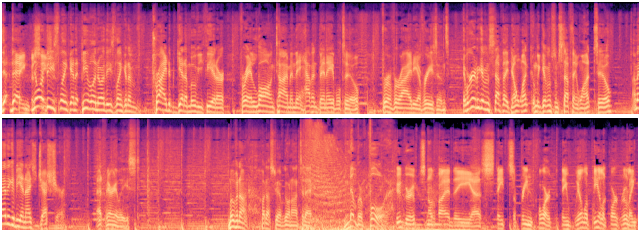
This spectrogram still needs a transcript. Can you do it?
Th- that. Northeast Lincoln, people in Northeast Lincoln have tried to get a movie theater for a long time, and they haven't been able to for a variety of reasons. If we're going to give them stuff they don't want, can we give them some stuff they want too? I mean, I think it'd be a nice gesture, at very least. Moving on. What else do we have going on today? Number four. Two groups notified the uh, state Supreme Court that they will appeal a court ruling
